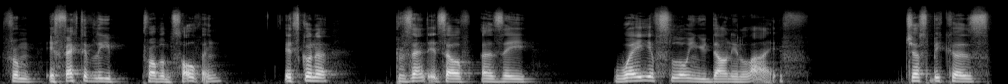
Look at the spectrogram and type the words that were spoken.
from effectively problem solving. It's going to present itself as a way of slowing you down in life just because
